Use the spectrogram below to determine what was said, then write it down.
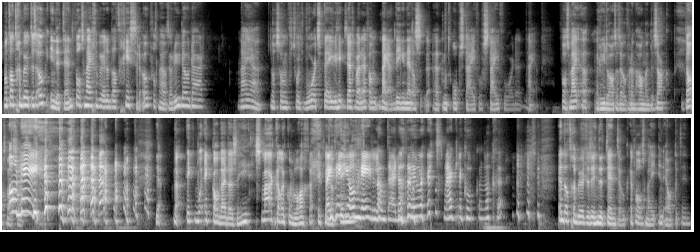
want dat gebeurt dus ook in de tent. Volgens mij gebeurde dat gisteren ook. Volgens mij had Rudo daar, nou ja, nog zo'n soort woordspeling, zeg maar, hè, van, nou ja, dingen net als eh, het moet opstijven of stijf worden. Nou ja, volgens mij, eh, Rudo had het over een hangende zak. Dat was Oh het. nee! Ja, nou, ik, ik kan daar dus heel smakelijk om lachen. Ik Maar ik denk enig. heel Nederland daar dan heel erg smakelijk op kan lachen. En dat gebeurt dus in de tent ook. En volgens mij in elke tent.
